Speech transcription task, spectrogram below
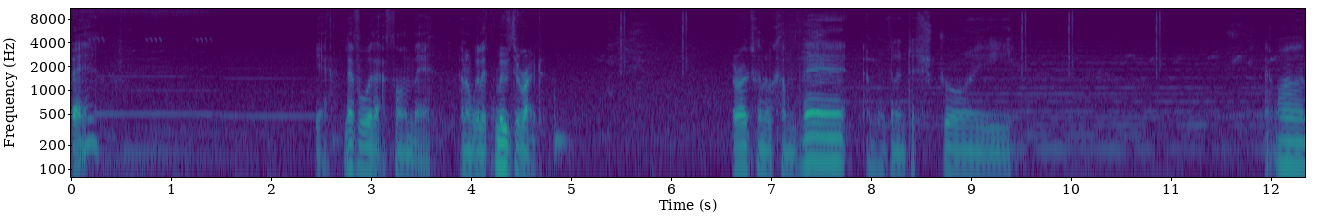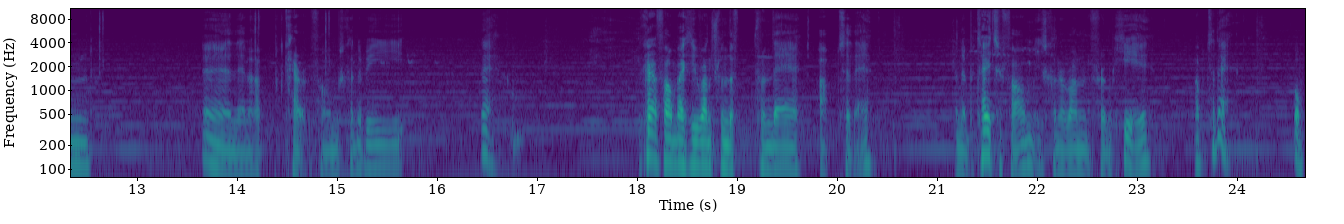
there. Yeah, level with that farm there and I'm going to move the road. The road's going to come there, and we're going to destroy that one, and then our carrot farm's going to be there. The carrot farm basically runs from the from there up to there, and the potato farm is going to run from here up to there. Boom.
